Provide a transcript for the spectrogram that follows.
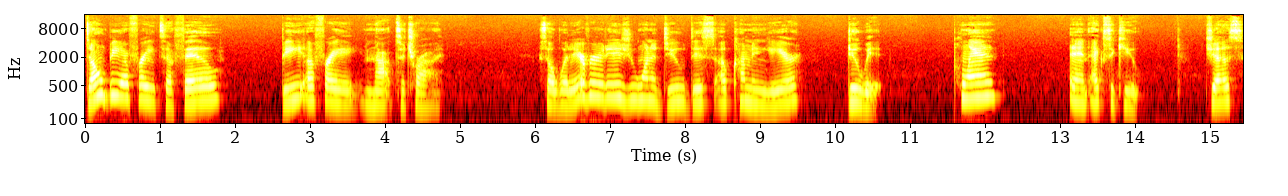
don't be afraid to fail, be afraid not to try. So, whatever it is you want to do this upcoming year, do it plan and execute. Just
